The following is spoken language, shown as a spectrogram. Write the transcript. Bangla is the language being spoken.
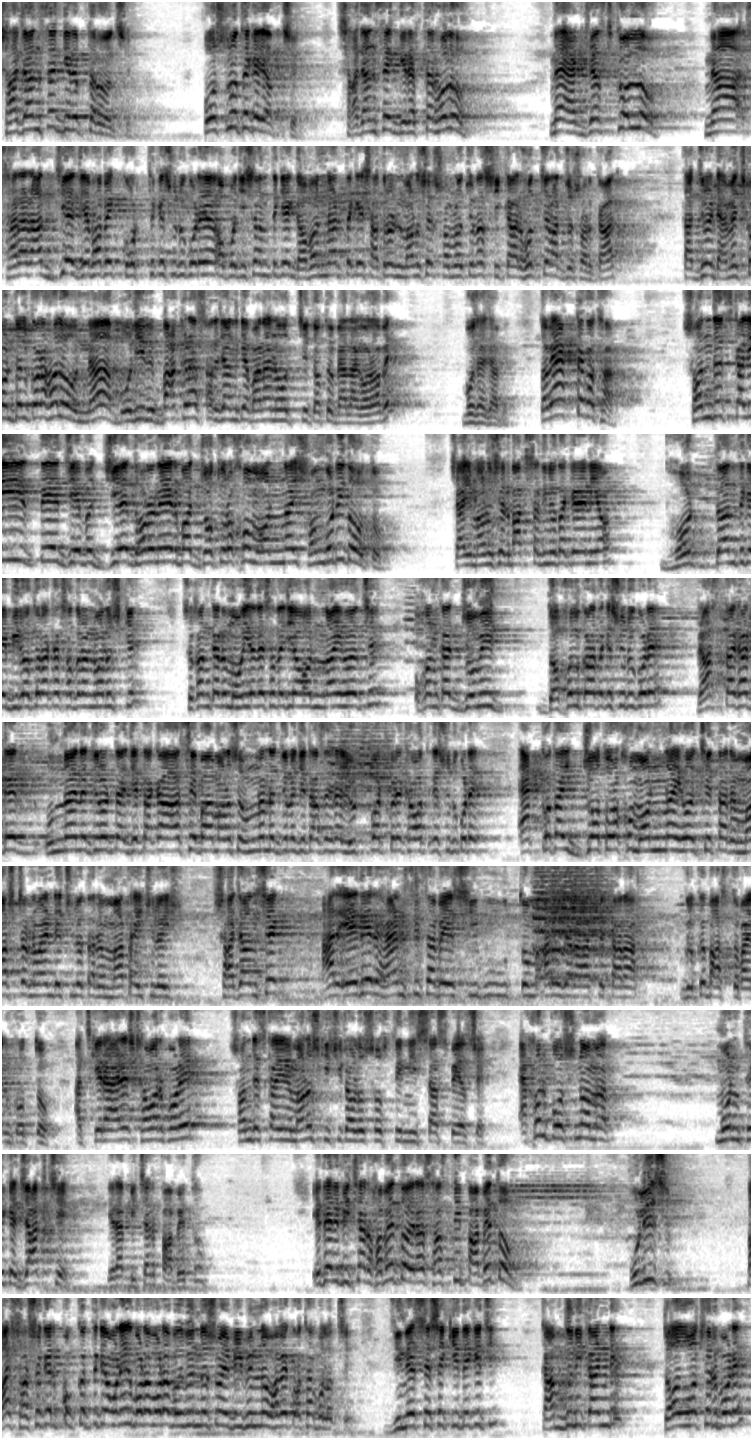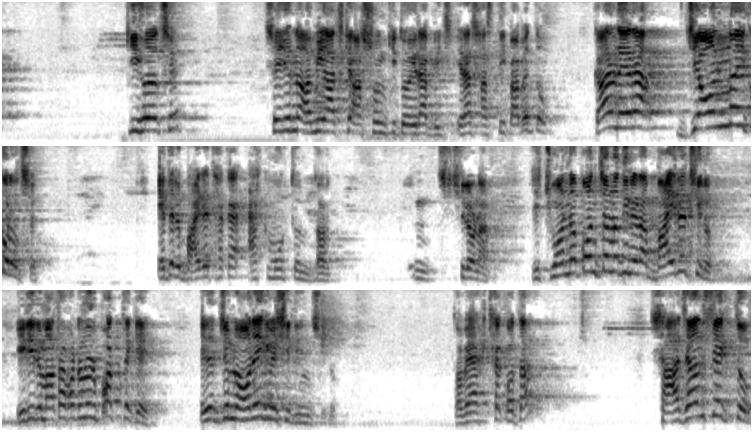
শাহজাহান শেখ গ্রেপ্তার হয়েছে। প্রশ্ন থেকে যাচ্ছে শাহজাহান শেখ গ্রেপ্তার হলো? না অ্যাডজাস্ট করল? না সারা রাজ্যে যেভাবে কোর্ট থেকে শুরু করে অপোজিশন থেকে গভর্নর থেকে সাধারণ মানুষের সমালোচনার শিকার হচ্ছে রাজ্য সরকার, তার জন্য ড্যামেজ কন্ট্রোল করা হলো? না, বলির বাঁকড়া শাহজাহানকে বানানো হচ্ছে যত বেলা গড়াবে, বোঝা যাবে। তবে একটা কথা সন্দেশকালীতে যে যে ধরনের বা যত রকম অন্যায় সংগঠিত হতো, চাই মানুষের বাক স্বাধীনতা কেড়ে নেওয়া ভোটদান থেকে বিরত রাখা সাধারণ মানুষকে। সেখানকার মহিলাদের সাথে যে অন্যায় হয়েছে, ওখানকার জমি দখল করা থেকে শুরু করে রাস্তাঘাটের উন্নয়নের জন্য যে টাকা আসে বা মানুষের উন্নয়নের জন্য যেটা আসে সেটা লুটপাট করে খাওয়া থেকে শুরু করে, এক কথায় যত রকম অন্যায় হয়েছে, তার মাস্টার মাইন্ডে ছিল, তার মাথায় ছিল এই শাহজাহান শেখ। আর এদের হ্যান্ডস হিসাবে শিবু, উত্তম আরও যারা আছে, তারা এগুলোকে বাস্তবায়ন করতো। আজকের অ্যারেস্ট হওয়ার পরে সন্দেশকালীন মানুষ কিছুটা হলো স্বস্তির নিঃশ্বাস পেয়েছে। এখন প্রশ্ন আমার মন থেকে জাগছে, এরা বিচার পাবে তো? এদের বিচার হবে তো? এরা শাস্তি পাবে তো? পুলিশ বা শাসকের পক্ষ থেকে অনেক বড় বড় বিভিন্ন সময় বিভিন্নভাবে কথা বলেছে। দিনের শেষে কি দেখেছি? কামদুনি কাণ্ডে, দশ বছর পরে কি হয়েছে? সেই জন্য আমি আজকে আশঙ্কিত, এরা এরা শাস্তি পাবে তো? কারণ এরা যে অন্যায় করেছে, এদের বাইরে থাকা এক মুহূর্ত ছিল না। যে চুয়ান্ন পঞ্চান্ন দিন এরা বাইরে ছিল। ইডির মাথা ফাটানোর পর থেকে এদের জন্য অনেক বেশি দিন ছিল। তবে একটা কথা, শাহজাহান শেখ তো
